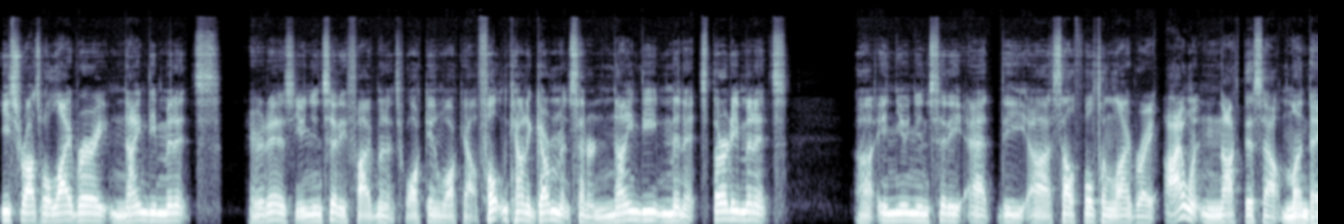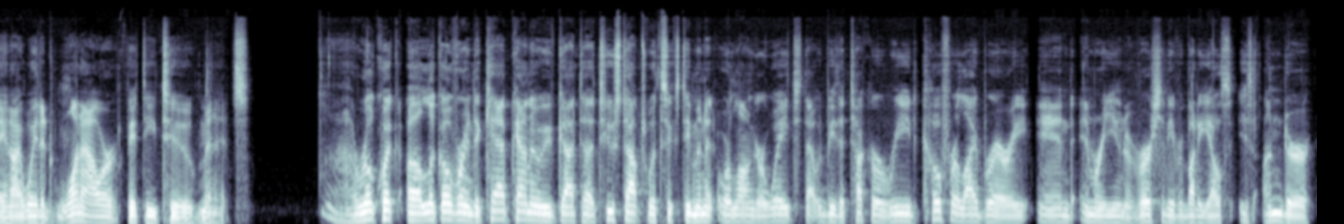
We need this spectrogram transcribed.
East Roswell Library, 90 minutes. Here it is, Union City, five minutes. Walk in, walk out. Fulton County Government Center, 90 minutes, 30 minutes uh, in Union City at the uh, South Fulton Library. I went and knocked this out Monday and I waited one hour, 52 minutes. Uh, real quick, uh, look over into DeKalb County. We've got uh, two stops with 60 minute or longer waits. That would be the Tucker Reid Cofer Library and Emory University. Everybody else is under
